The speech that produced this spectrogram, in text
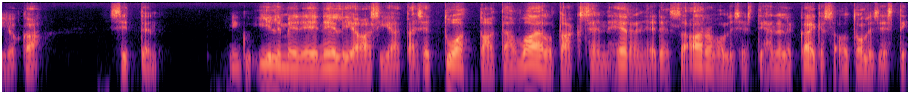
joka sitten niin kuin ilmenee neljä asiaa, tai se tuottaa tämä vaeltakseen Herran edessä arvollisesti, hänelle kaikessa otollisesti.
